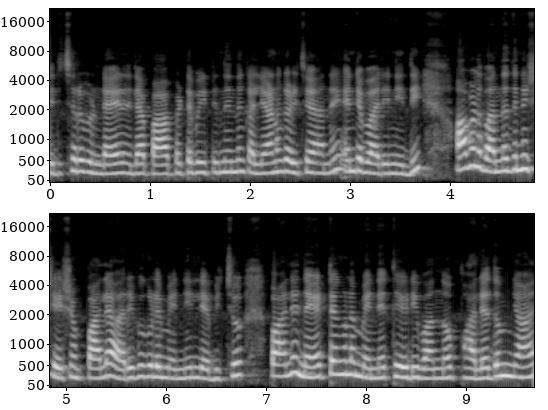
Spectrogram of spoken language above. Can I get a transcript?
തിരിച്ചറിവ് ഉണ്ടായിരുന്നില്ല. പാവപ്പെട്ട വീട്ടിൽ നിന്ന് കല്യാണം കഴിച്ചതാണ് എന്റെ ഭാര്യ നിധി. അവൾ വന്നതിന് ശേഷം പല അറിവുകളും എന്നിൽ ലഭിച്ചു. പല നേട്ടങ്ങളും എന്നെ തേടി വന്നു. പലതും ഞാൻ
